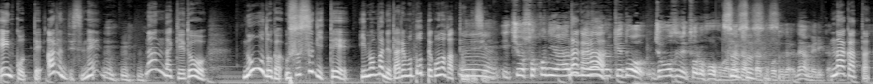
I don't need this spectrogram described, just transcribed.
塩湖ってあるんですね。うんうんうんなんだけど濃度が薄すぎて今まで誰も取ってこなかったんですよ。うん一応そこにあるあるけど上手に取る方法がなかったってことだよねアメリカになかった。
